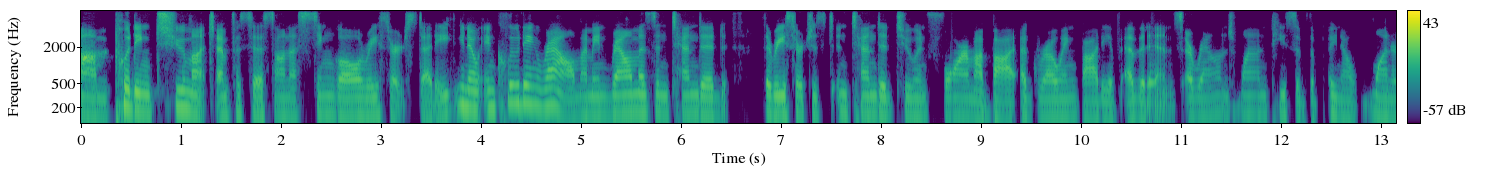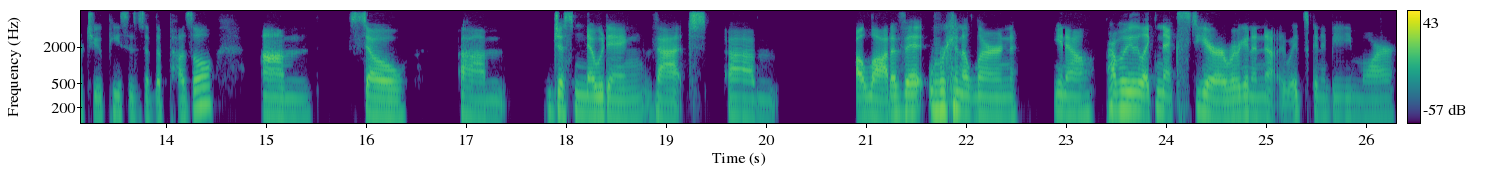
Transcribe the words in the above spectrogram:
um, putting too much emphasis on a single research study you know including realm. I mean realm is intended the research is intended to inform a, a growing body of evidence around one piece of the, you know, one or two pieces of the puzzle. Um, so um, just noting that um, a lot of it we're going to learn, you know, probably like next year, we're going to know it's going to be more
